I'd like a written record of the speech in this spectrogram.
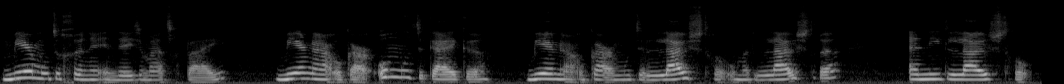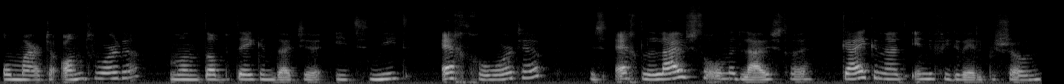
meer moeten gunnen in deze maatschappij. Meer naar elkaar om moeten kijken. Meer naar elkaar moeten luisteren om het luisteren. En niet luisteren om maar te antwoorden. Want dat betekent dat je iets niet echt gehoord hebt. Dus echt luisteren om het luisteren. Kijken naar het individuele persoon.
